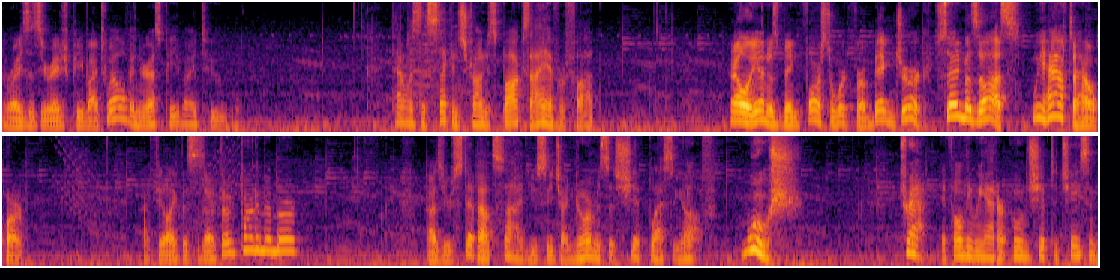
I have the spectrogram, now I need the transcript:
It raises your HP by 12 and your SP by 2. That was the second strongest box I ever fought. Alien is being forced to work for a big jerk, same as us. We have to help her. I feel like this is our third party member. As you step outside, you see Ginormous's ship blasting off. Whoosh! Drat, if only we had our own ship to chase him.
